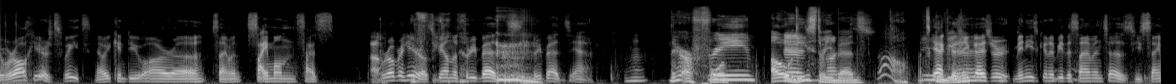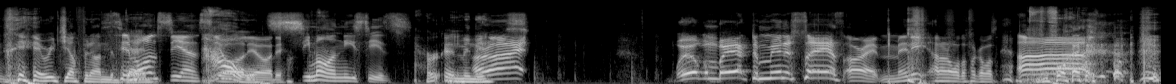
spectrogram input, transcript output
we're all here. Sweet. Now we can do our uh, Simon. Simon says. Oh, We're over here. Let's be on the three beds. three beds. Yeah. There are four. Three. Oh, beds, these three nice. beds. Oh, that's Yeah, because be you guys are. Mini's gonna be the Simon says. He's Simon. We're jumping on the Simon bed. Ciencio. Simon says. Hurt Okay, me. Mini. All right. Welcome back to Mini Says. All right, Mini. I don't know what the fuck it was. Uh,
